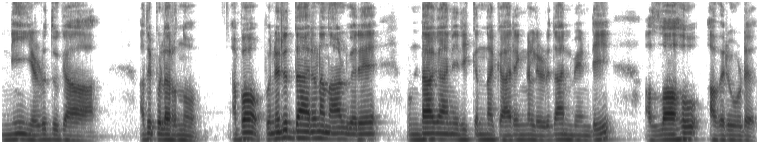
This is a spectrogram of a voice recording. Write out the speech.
നീ എഴുതുക. അത് പിളർന്നു. അപ്പോൾ പുനരുദ്ധാരണ നാൾ വരെ ഉണ്ടാകാനിരിക്കുന്ന കാര്യങ്ങൾ എഴുതാൻ വേണ്ടി അള്ളാഹു അവരോട്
